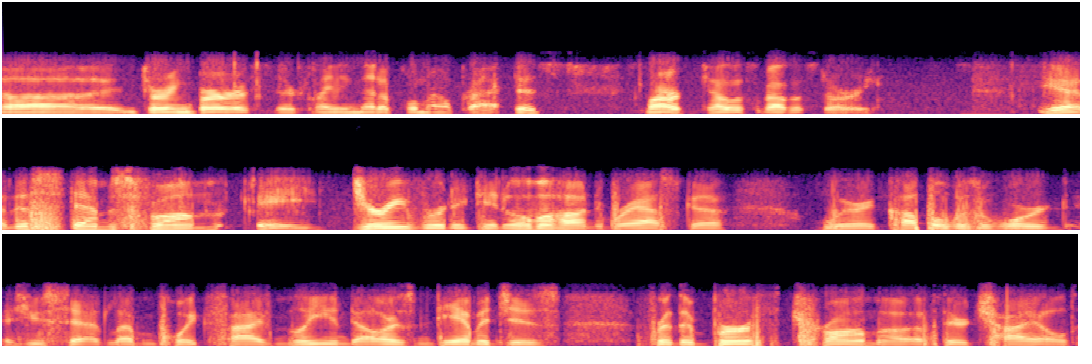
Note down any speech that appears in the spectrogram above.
uh, during birth. They're claiming medical malpractice. Mark, tell us about the story. Yeah, this stems from a jury verdict in Omaha, Nebraska, where a couple was awarded, as you said, $11.5 million in damages for the birth trauma of their child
